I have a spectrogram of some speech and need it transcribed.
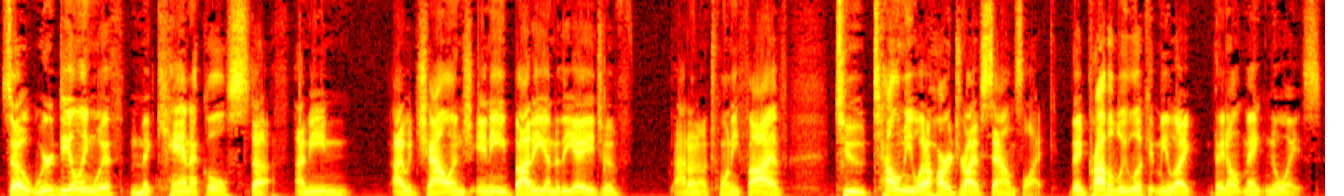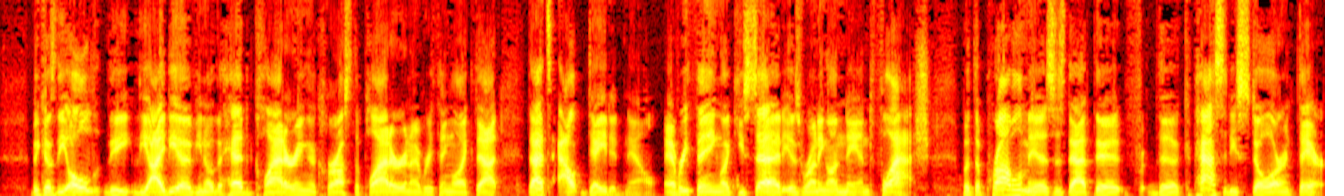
So we're dealing with mechanical stuff. I mean, I would challenge anybody under the age of, I don't know, 25 to tell me what a hard drive sounds like They'd probably look at me like they don't make noise because the old the the idea of you know the head clattering across the platter and everything like that that's outdated now. Everything like you said is running on NAND flash. But the problem is is that the the capacities still aren't there.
